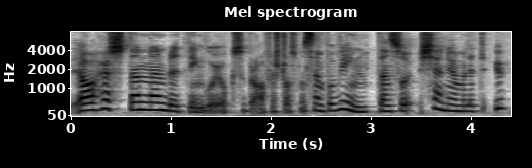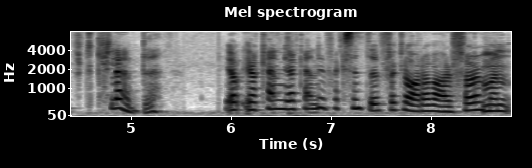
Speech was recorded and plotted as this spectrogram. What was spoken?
ja, hösten en bit in går ju också bra förstås, men sen på vintern så känner jag mig lite utklädd. Jag, jag, kan, jag kan faktiskt inte förklara varför, men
